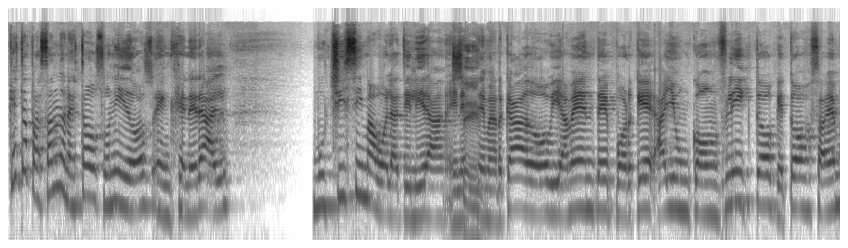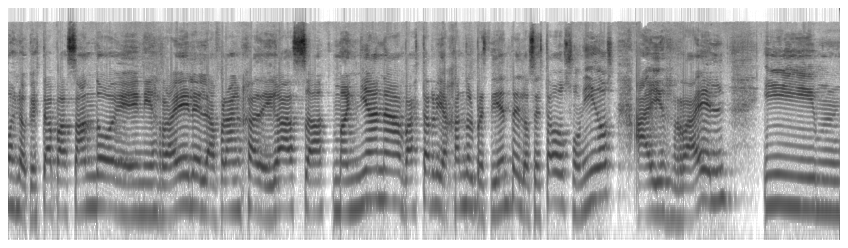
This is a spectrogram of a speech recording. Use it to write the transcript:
¿qué está pasando en Estados Unidos en general? Muchísima volatilidad en Sí. este mercado, obviamente, porque hay un conflicto que todos sabemos lo que está pasando en Israel, en la franja de Gaza. Mañana va a estar viajando el presidente de los Estados Unidos a Israel y mm,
